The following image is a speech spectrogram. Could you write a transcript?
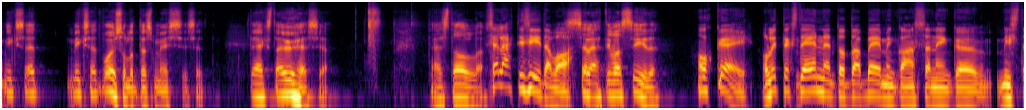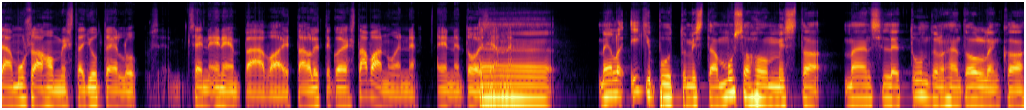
miksi sä et, miksi sä et vois olla tässä messissä, että tehdäänkö tää yhdessä ja tästä ollaan. se lähti siitä vaan. Se lähti vaan siitä. Okei. Olitteko te ennen tota Beemin kanssa niinkö mistään musahommista jutellut sen enempää vai? Tai olitteko edes tavannut ennen, ennen toisianne? Öö, meillä on ikipuuttumista musahommista. Mä en sille tuntenut häntä ollenkaan,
